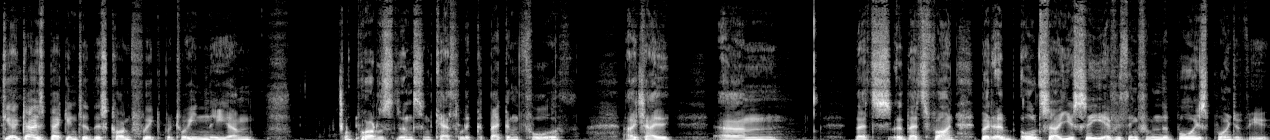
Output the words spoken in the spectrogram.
g- goes back into this conflict between the um, Protestants and Catholics, back and forth. Okay. Um, that's uh, that's fine, but uh, also you see everything from the boy's point of view.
